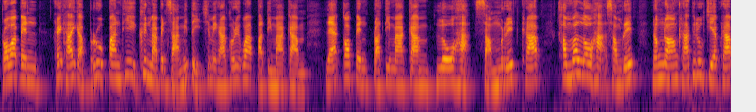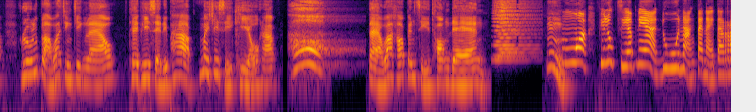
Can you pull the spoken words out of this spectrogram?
เพราะว่าเป็นคล้ายๆ กับรูปปั้นที่ขึ้นมาเป็น 3 มิติใช่ไหมครับเขาเรียกว่าประติมากรรม และก็เป็นประติมากรรมโลหะสำริดครับคำว่าโลหะสำริดน้องๆครับพี่ลูกเจี๊ยบครับ รู้หรือเปล่าว่าจริง ๆ แล้ว เทพีเสรีภาพไม่ใช่สีเขียวครับ แต่ว่าเขาเป็นสีทองแดงอื มมั่วพี่ลูกเจี๊ยบเนี่ยดูหนังแต่ไหนแต่ไร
